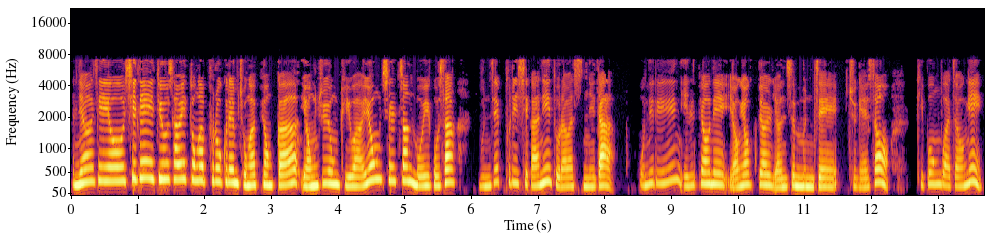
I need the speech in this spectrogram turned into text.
안녕하세요. 시대에듀 사회통합 프로그램 종합평가 영주용 귀화용 실전 모의고사 문제풀이 시간이 돌아왔습니다. 오늘은 1편의 영역별 연습 문제 중에서 기본 과정의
